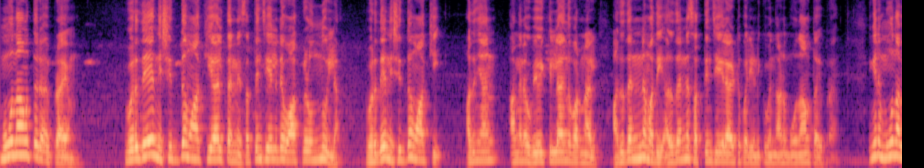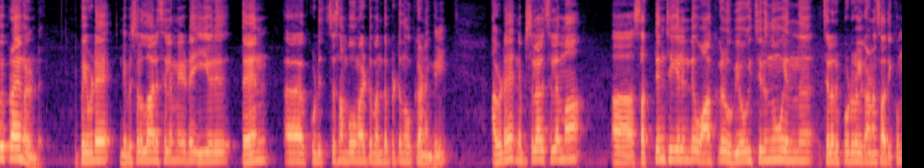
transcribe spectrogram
മൂന്നാമത്തെ ഒരു അഭിപ്രായം വെറുതെ നിഷിദ്ധമാക്കിയാൽ തന്നെ സത്യം ചെയ്യലിന്റെ വാക്കുകളൊന്നുമില്ല വെറുതെ നിഷിദ്ധമാക്കി അത് ഞാൻ അങ്ങനെ ഉപയോഗിക്കില്ല എന്ന് പറഞ്ഞാൽ അത് തന്നെ മതി അത് തന്നെ സത്യം ചെയ്യലായിട്ട് പരിഗണിക്കുമെന്നാണ് മൂന്നാമത്തെ അഭിപ്രായം. ഇങ്ങനെ മൂന്ന് അഭിപ്രായങ്ങളുണ്ട്. ഇപ്പോൾ ഇവിടെ നബി സല്ലാ അലൈഹി സ്വലമയുടെ ഈ ഒരു തേൻ കുടിച്ച സംഭവമായിട്ട് ബന്ധപ്പെട്ട് നോക്കുകയാണെങ്കിൽ അവിടെ നബി സല്ലാ അലൈഹി സ്വലമ സത്യം ചെയ്യലിന്റെ വാക്കുകൾ ഉപയോഗിച്ചിരുന്നു എന്ന് ചില റിപ്പോർട്ടുകൾ കാണാൻ സാധിക്കും.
